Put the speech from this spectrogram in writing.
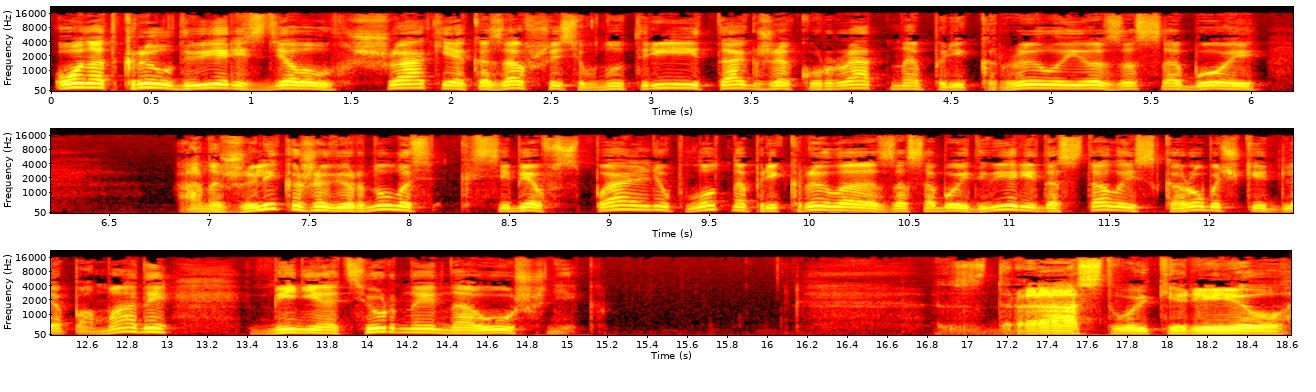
Он открыл дверь, сделал шаг и, оказавшись внутри, также аккуратно прикрыл ее за собой. Анжелика же вернулась к себе в спальню, плотно прикрыла за собой дверь и достала из коробочки для помады миниатюрный наушник. «Здравствуй, Кирилл!»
